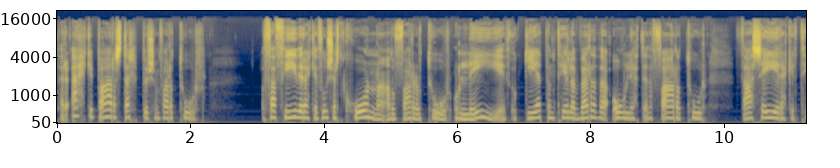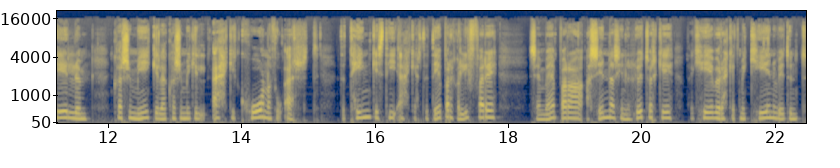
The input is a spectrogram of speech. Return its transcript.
Það eru ekki bara stelpur sem fara túr það þýðir ekki að þú sért kona að þú fara á túr og leið og getan til að verða ólétt eða fara á túr það segir ekki til um hversu mikil eða hversu mikil ekki kona þú ert. Þetta tengist því ekkert, þetta er bara eitthvað líffari sem er bara að sinna sínu hlutverki, það hefur ekkert með kynvitund,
